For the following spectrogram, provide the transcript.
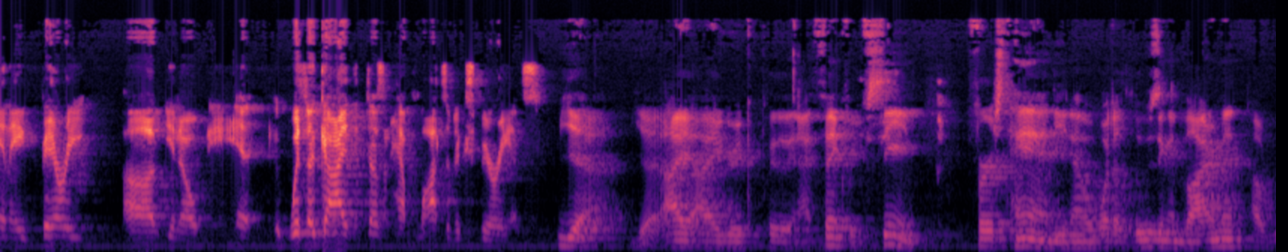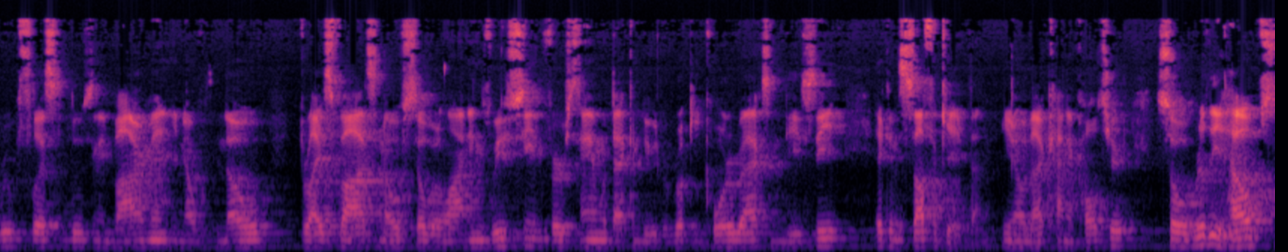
in a very uh, you know, with a guy that doesn't have lots of experience. Yeah, yeah, I, I agree completely. And I think we've seen firsthand, you know, what a losing environment, a ruthless losing environment, you know, with no bright spots, no silver linings. We've seen firsthand what that can do to rookie quarterbacks in DC. It can suffocate them, you know, that kind of culture. So it really helps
